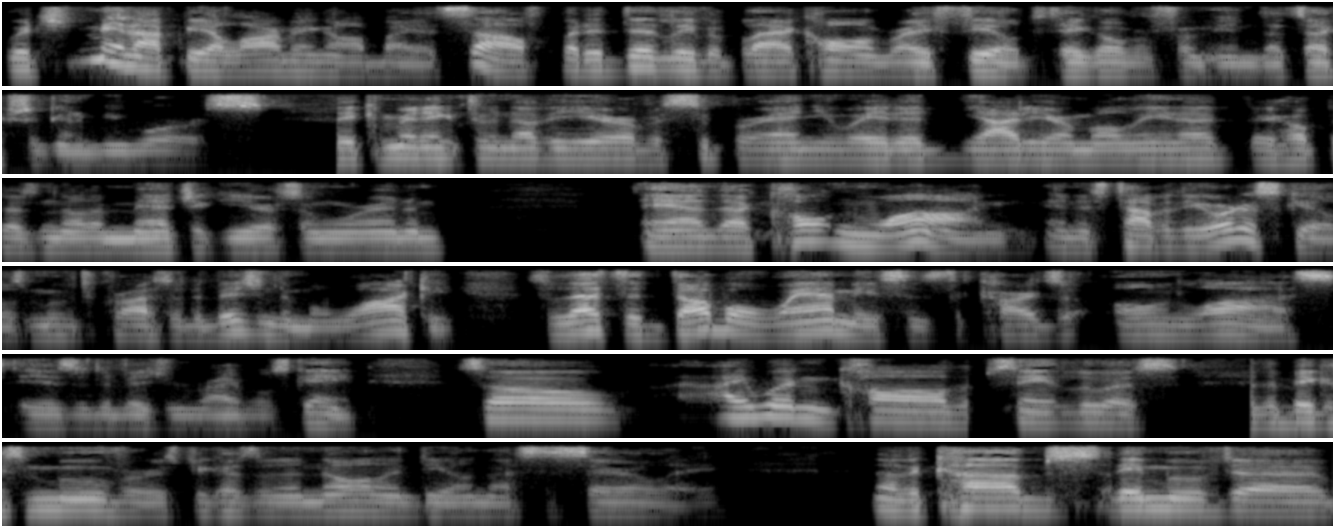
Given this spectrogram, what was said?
which may not be alarming all by itself, but it did leave a black hole in right field to take over from him. That's actually going to be worse. They're committing to another year of a superannuated Yadier Molina. They hope there's another magic year somewhere in him. And uh, Kolten Wong and his top of the order skills moved across the division to Milwaukee. So that's a double whammy since the Cards' own loss is a division rival's gain. So I wouldn't call St. Louis the biggest movers because of the Nolan deal necessarily. Now the Cubs, they moved a,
